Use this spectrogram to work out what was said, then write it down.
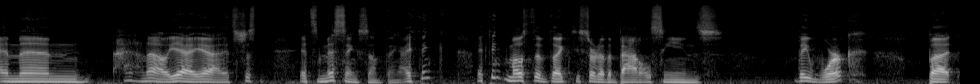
and then I don't know. Yeah, yeah. It's just it's missing something. I think I think most of like sort of the battle scenes they work, but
